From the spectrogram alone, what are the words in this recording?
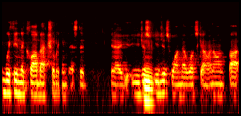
within the club actually invested? You know, you, you just you just wonder what's going on, but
